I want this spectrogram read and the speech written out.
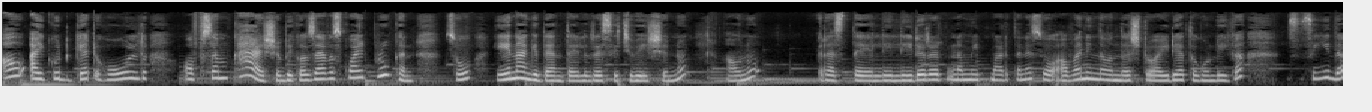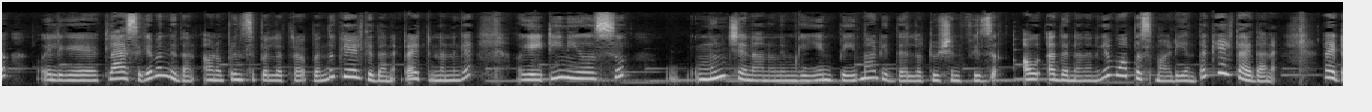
how I could get hold of some cash because I was quite broken. So, ಏನಾಗಿದೆ ಅಂತ ಹೇಳಿದ್ರೆ ಸಿಚುವೇಶನ್ನು ಅವನು ರಸ್ತೆಯಲ್ಲಿ ಲೀಡರನ್ನ ಮೀಟ್ ಮಾಡ್ತಾನೆ. ಸೊ ಅವನಿಂದ ಒಂದಷ್ಟು ಐಡಿಯಾ ತಗೊಂಡು ಈಗ ಸೀದಾ ಇಲ್ಲಿಗೆ ಕ್ಲಾಸಿಗೆ ಬಂದಿದ್ದಾನೆ. ಅವನ ಪ್ರಿನ್ಸಿಪಲ್ ಹತ್ರ ಬಂದು ಕೇಳ್ತಿದ್ದಾನೆ. ರೈಟ್ ನನಗೆ ಏಯ್ಟೀನ್ ಇಯರ್ಸ್ ಮುಂಚೆ ನಾನು ನಿಮಗೆ ಏನು ಪೇ ಮಾಡಿದ್ದೆ ಅಲ್ಲ ಟ್ಯೂಷನ್ ಫೀಸ್ ಅವು ಅದನ್ನು ನನಗೆ ವಾಪಸ್ ಮಾಡಿ ಅಂತ ಕೇಳ್ತಾ ಇದ್ದಾನೆ. ರೈಟ್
